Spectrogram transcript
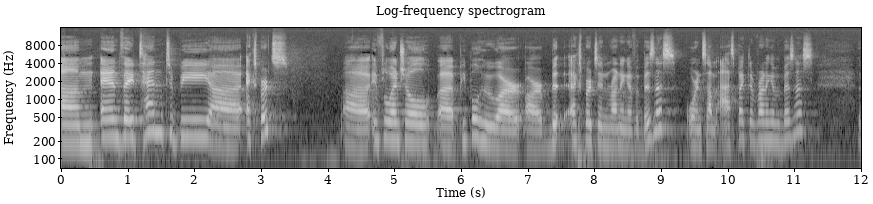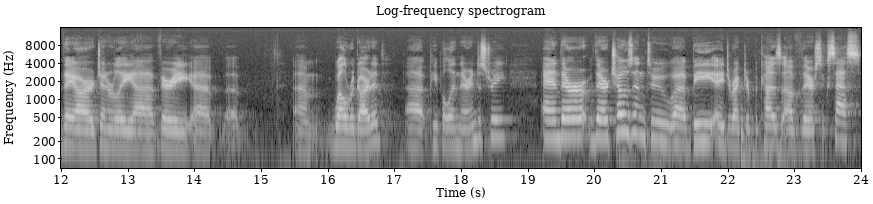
Um, and they tend to be uh, experts, uh, influential uh, people who are, are experts in running of a business or in some aspect of running of a business. They are generally uh, very uh, uh, um, well regarded people in their industry. And they're, they're chosen to be a director because of their success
